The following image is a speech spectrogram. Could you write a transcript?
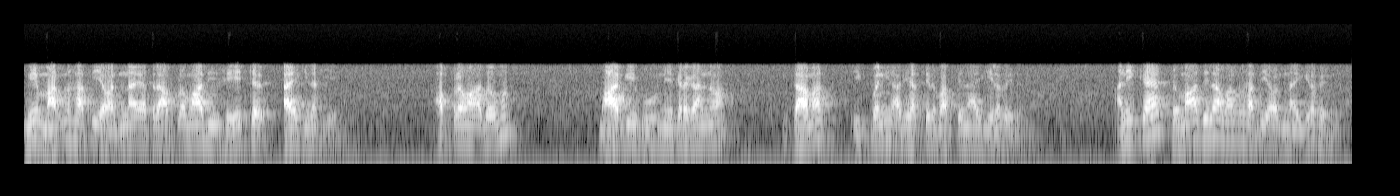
මේ මරණ සතිය වඩන අය අතර අප්‍රමාදී ශ්‍රේෂ්ඨ අය කියලා කියනවා. අප්‍රමාදවම මාර්ගය පූර්ණය කරගන්නවා. ඊටමත් ඉක්මනින් අරිහත්ත්වයටපත් වෙන අය කියලා වෙනවා. අනික ප්‍රමාදීලා මරණ සතිය වඩන අය කියලා වෙනවා.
